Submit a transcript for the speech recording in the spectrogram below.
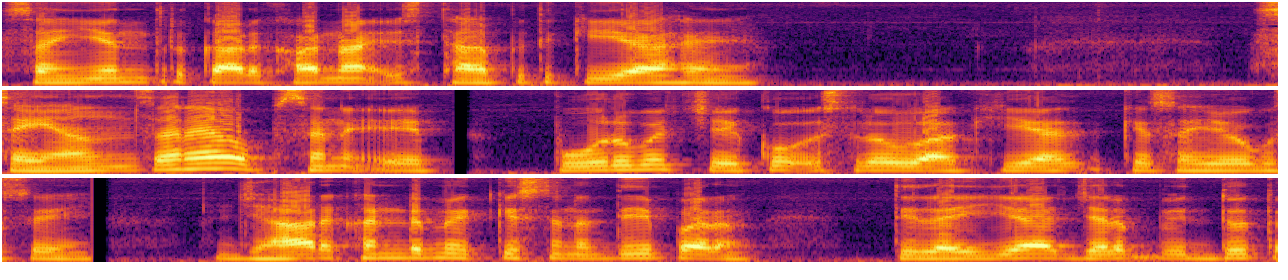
संयंत्र कारखाना स्थापित किया है। सही आंसर है ऑप्शन ए, पूर्व चेको चेकोस्लोवाकिया के सहयोग से। झारखंड में किस नदी पर तिलैया जल विद्युत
